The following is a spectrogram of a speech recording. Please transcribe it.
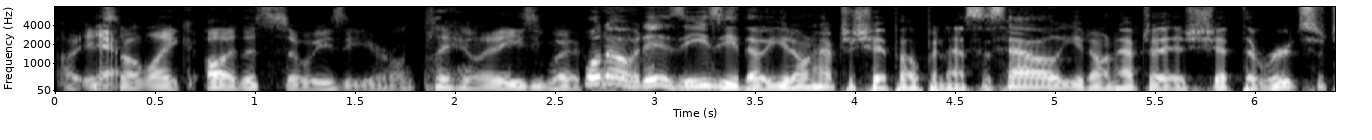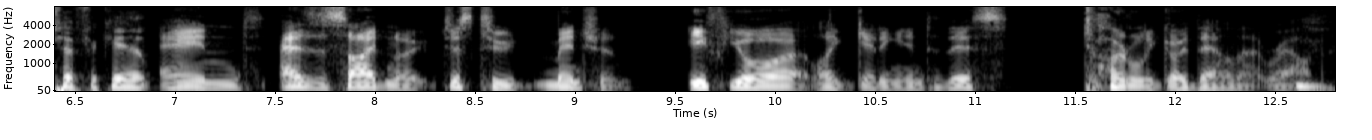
uh, it's Yeah. not like oh this is so easy you're on playing on an easy mode. Well, no, it is easy though. You don't have to ship OpenSSL. You don't have to ship the root certificate. And as a side note, just to mention, if you're like getting into this, totally go down that route.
